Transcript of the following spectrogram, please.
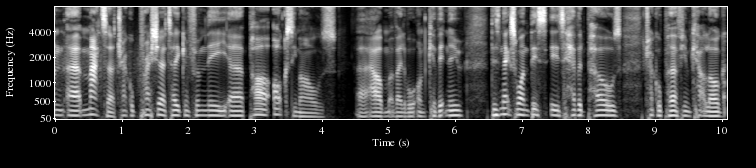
One, uh, Matter, track called Pressure, taken from the uh, Par Oxymoles uh, album available on Kvitnu. This next one, this is Heathered Pearls, track called Perfume Catalog,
